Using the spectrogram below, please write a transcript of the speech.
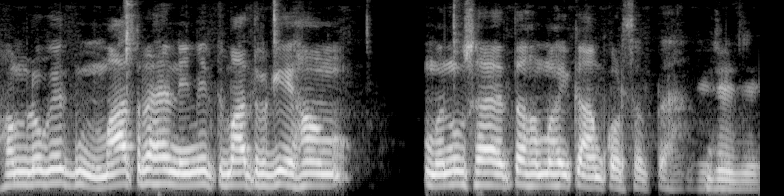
हम लोग एक मात्र है निमित्त मात्र की हम मनुष्य है तो हम वही काम कर सकता है। जी जी।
